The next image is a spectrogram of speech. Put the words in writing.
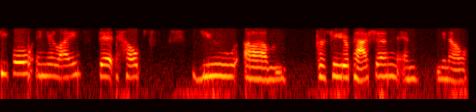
people in your life that helps you um pursue your passion and you know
